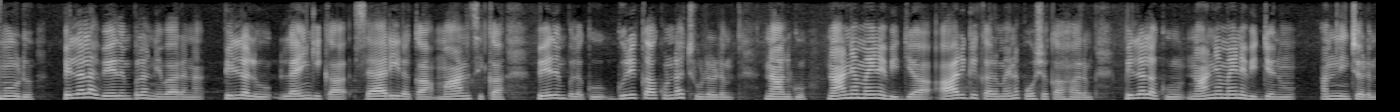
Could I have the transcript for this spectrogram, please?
మూడు పిల్లల వేధింపుల నివారణ. పిల్లలు లైంగిక శారీరక మానసిక వేధింపులకు గురి కాకుండా చూడడం. నాలుగు నాణ్యమైన విద్య ఆరోగ్యకరమైన పోషకాహారం. పిల్లలకు నాణ్యమైన విద్యను అందించడం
